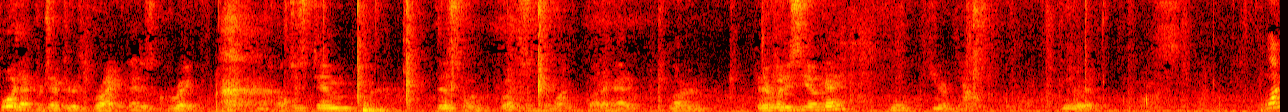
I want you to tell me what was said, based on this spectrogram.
Boy, that projector is bright. That is great. I'll just dim this one. Whoops, thought I had it. Learn. Can everybody see okay? Sure. Good. One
